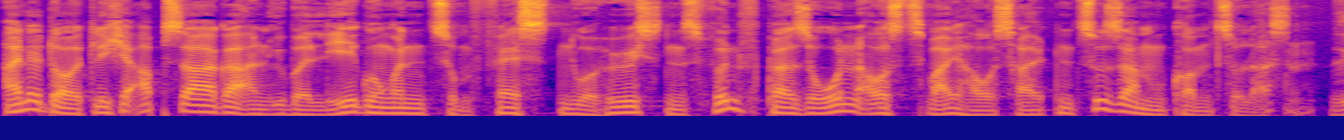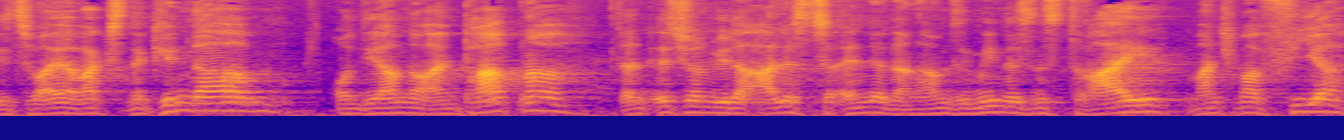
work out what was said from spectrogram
Eine deutliche Absage an Überlegungen, zum Fest nur höchstens fünf Personen aus zwei Haushalten zusammenkommen zu lassen. Sie zwei erwachsene Kinder haben und die haben noch einen Partner, dann ist schon wieder alles zu Ende, dann haben sie mindestens drei, manchmal vier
